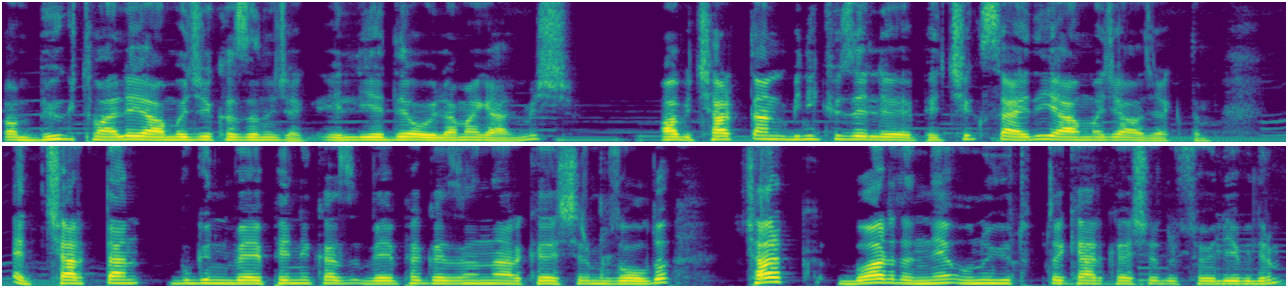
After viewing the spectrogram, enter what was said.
Şu büyük ihtimalle yağmacı kazanacak. 57 oylama gelmiş. Abi çarktan 1250 VP çıksaydı yağmacı alacaktım. Evet çarktan bugün VP'ni kaz VP kazanan arkadaşlarımız oldu. Çark bu arada ne onu YouTube'daki arkadaşlara da söyleyebilirim.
